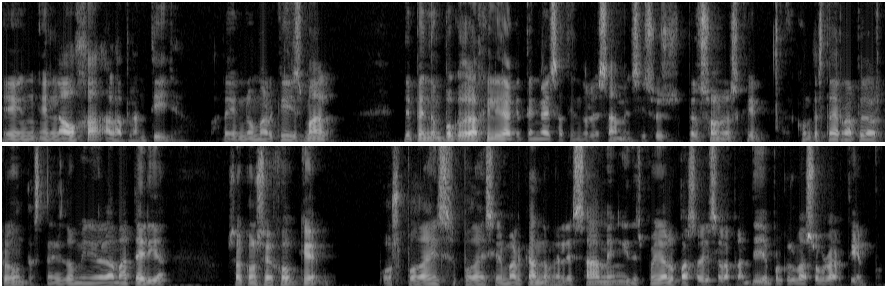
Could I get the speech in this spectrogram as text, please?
en, la hoja a la plantilla. No marquéis mal. Depende un poco de la agilidad que tengáis haciendo el examen. Si sois personas que contestáis rápido las preguntas, tenéis dominio de la materia, os aconsejo que os podáis, podáis ir marcando en el examen y después ya lo pasaréis a la plantilla porque os va a sobrar tiempo.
